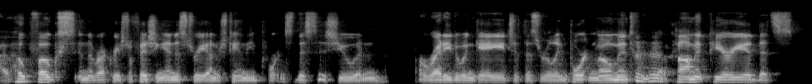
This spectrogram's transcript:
I hope folks in the recreational fishing industry understand the importance of this issue and are ready to engage at this really important moment. Mm-hmm. A comment period that's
